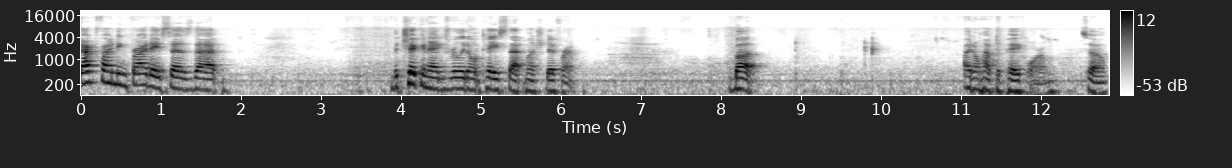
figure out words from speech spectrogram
Fact Finding Friday says that the chicken eggs really don't taste that much different. But I don't have to pay for them. So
